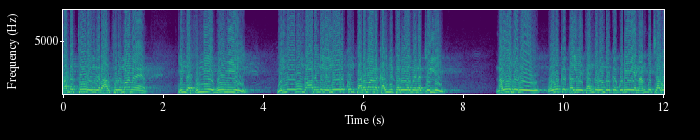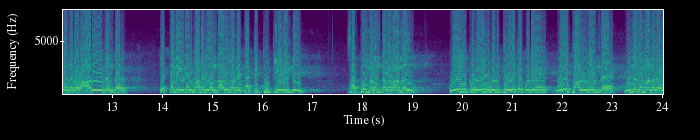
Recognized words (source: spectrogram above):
கடத்தூர் என்கிற அற்புதமான இந்த புண்ணிய பூமியில் எல்லோரும் வாருங்கள் எல்லோருக்கும் தரமான கல்வி தருவோம் என சொல்லி நல்லதொரு ஒழுக்க கல்வி தந்து கொண்டிருக்கக்கூடிய என் அன்பு சகோதரர் ஆறு நண்பர். எத்தனை இடர்பாடுகள் வந்தாலும் அதை தட்டி தூக்கி எறிந்து சற்று மனம் தளராமல் ஓய்வுக்கு ஓய்வு கொடுத்து உழைக்கக்கூடிய உழைப்பால் உயர்ந்த உன்னதமானவர்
